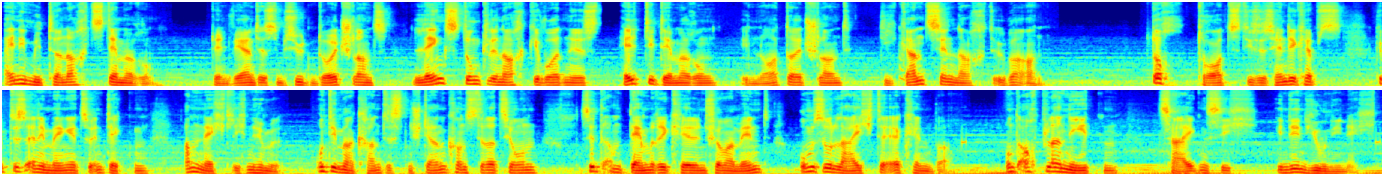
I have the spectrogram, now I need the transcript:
eine Mitternachtsdämmerung. Denn während es im Süden Deutschlands längst dunkle Nacht geworden ist, hält die Dämmerung in Norddeutschland die ganze Nacht über an. Doch trotz dieses Handicaps gibt es eine Menge zu entdecken am nächtlichen Himmel. Und die markantesten Sternkonstellationen sind am dämmerig hellen Firmament umso leichter erkennbar. Und auch Planeten zeigen sich in den Juninächten.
